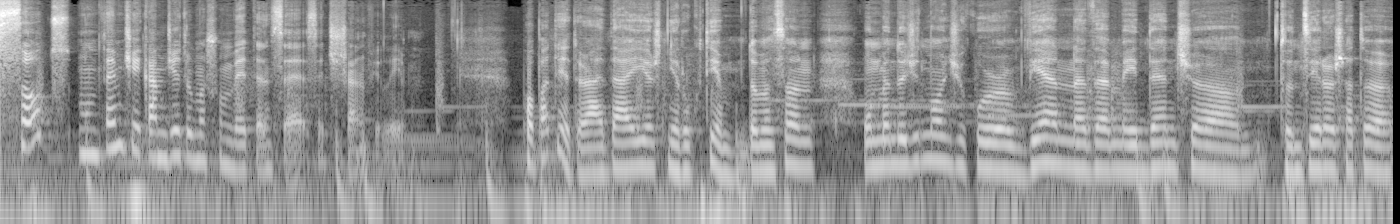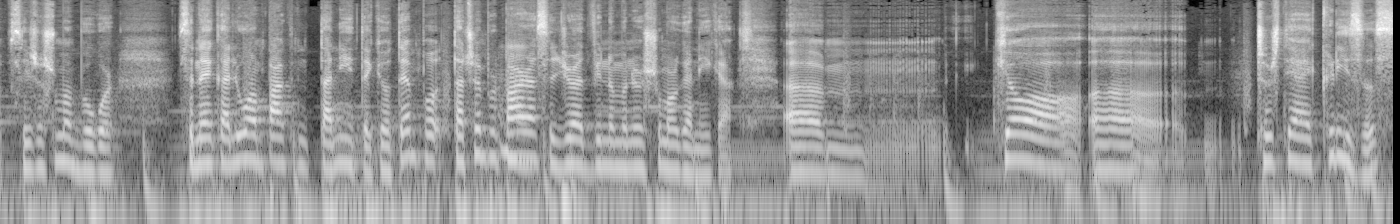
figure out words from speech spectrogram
sot mund të them që e kam gjetur më shumë veten se se ç'isha në fillim. Po patjetër, edhe ai është një rrugëtim Domethënë, unë mendoj gjithmonë që kur vjen edhe me idenë që të nxjerrësh atë Se ishte shumë e bukur se ne e kaluam pak tani te kjo temë, po ta çojmë përpara mm. se gjërat vinë në mënyrë shumë organike. Ëm um, kjo çështja uh, e krizës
